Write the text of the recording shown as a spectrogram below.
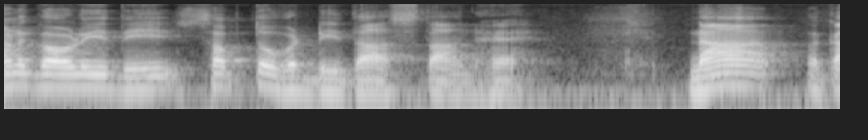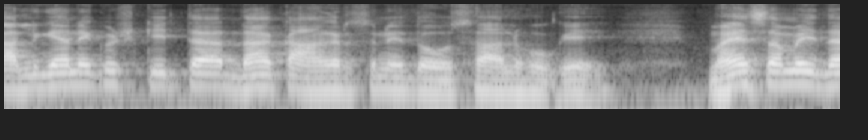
ਅਣਗੌਲੀ ਦੀ ਸਭ ਤੋਂ ਵੱਡੀ ਦਾਸਤਾਨ ਹੈ। ਨਾ ਅਕਾਲੀਆਂ ਨੇ ਕੁਝ ਕੀਤਾ ਨਾ ਕਾਂਗਰਸ ਨੇ 2 ਸਾਲ ਹੋ ਗਏ। ਮੈਂ ਸਮਝਦਾ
